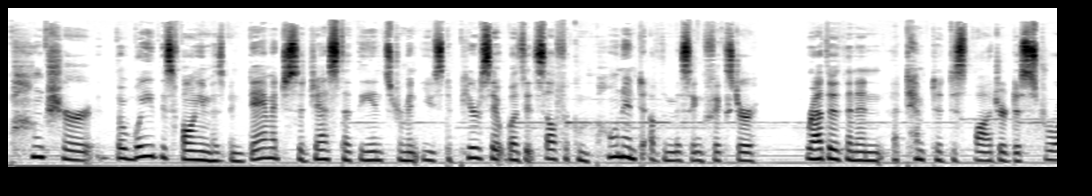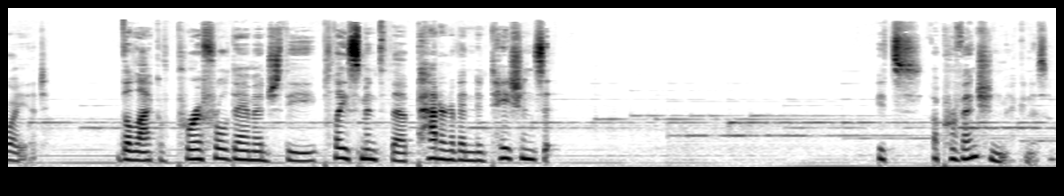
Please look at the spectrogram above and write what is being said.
puncture, the way this volume has been damaged, suggests that the instrument used to pierce it was itself a component of the missing fixture rather than an attempt to dislodge or destroy it. The lack of peripheral damage, the placement, the pattern of indentations. It's a prevention mechanism.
